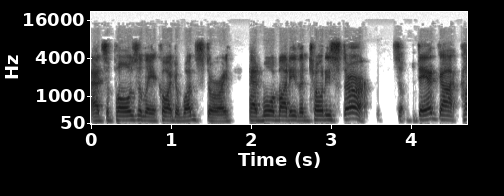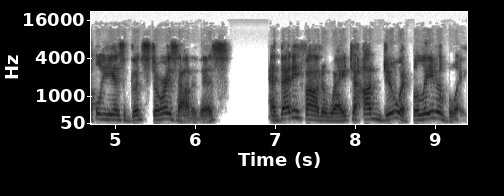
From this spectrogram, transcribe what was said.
And supposedly, according to one story, had more money than Tony Stark. So Dan got a couple of years of good stories out of this. And then he found a way to undo it believably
